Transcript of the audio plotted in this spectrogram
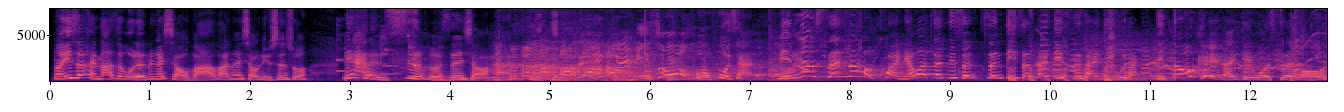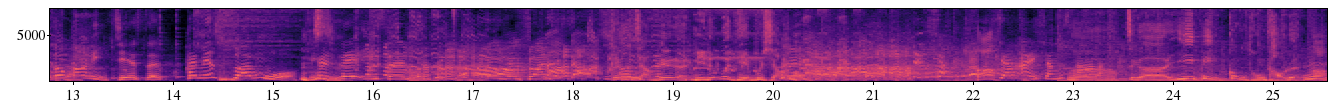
然后医生还拿着我的那个小娃娃，那个小女生说。你很适合生小孩，谁跟你说要剖腹产？你那生那么快，你要不要再第生生第三胎、第四胎、第五胎？你都可以来给我生，我都帮你接生，还没酸我。你看这些医生，医生酸，不要讲别人，你的问题也不小。好，相爱相杀，这个医病共同讨论啊，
